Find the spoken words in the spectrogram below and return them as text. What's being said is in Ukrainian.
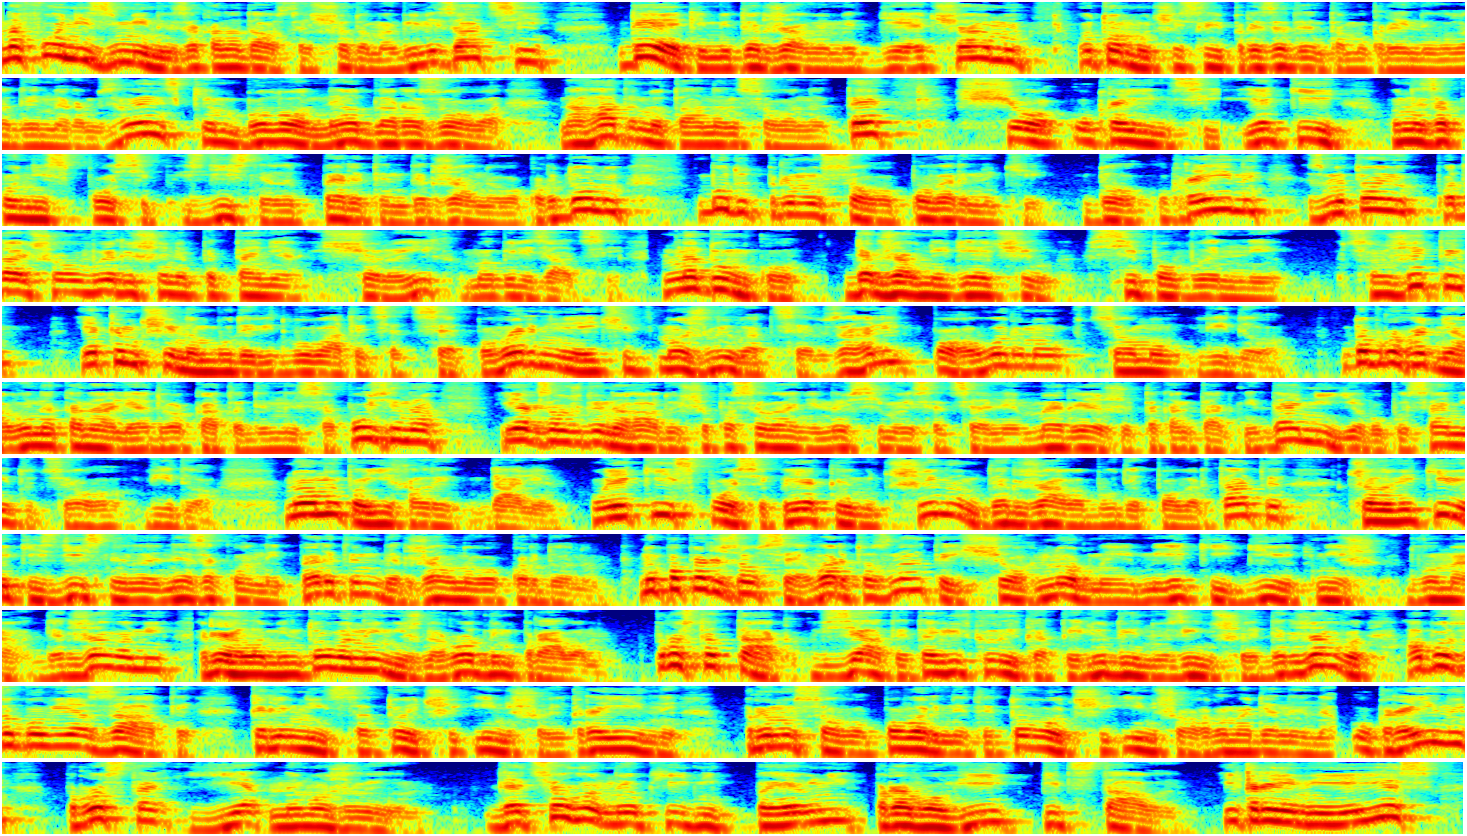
На фоні зміни законодавства щодо мобілізації деякими державними діячами, у тому числі президентом України Володимиром Зеленським, було неодноразово нагадано та анонсовано те, що українці, які у незаконний спосіб здійснили перетин державного кордону, будуть примусово повернуті до України з метою подальшого вирішення питання щодо їх мобілізації. На думку державних діячів, всі повинні служити. Яким чином буде відбуватися це повернення і чи можливо це взагалі поговоримо в цьому відео. Доброго дня! Ви на каналі адвоката Дениса Пузіна. Як завжди нагадую, що посилання на всі мої соціальні мережі та контактні дані є в описанні до цього відео. Ну а ми поїхали далі. У який спосіб і яким чином держава буде повертати чоловіків, які здійснили незаконний перетин державного кордону? Ну, по-перше за все, варто знати, що норми, які діють між двома державами, регламентовані міжнародним правом. Просто так взяти та відкликати людину з іншої держави або зобов'язати керівництво той чи іншої країни примусово повернути того чи іншого громадянина України просто є неможливим. Для цього необхідні певні правові підстави. І країни ЄС,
